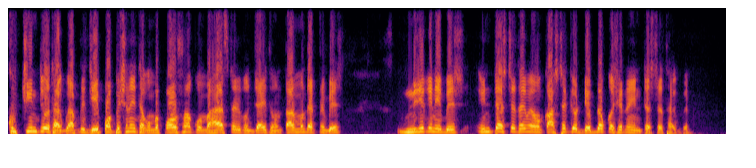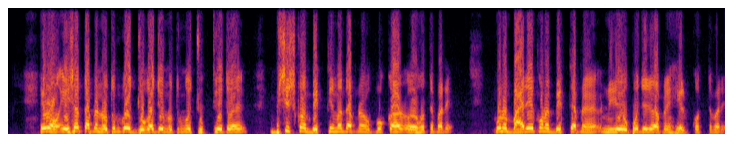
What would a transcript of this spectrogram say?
খুব চিন্তিত থাকবে। আপনি যে প্রফেশনেই থাকুন বা পড়াশোনা করুন বা হায়ার স্টাডি করুন, যাই থাকুন, তার মধ্যে আপনি বেশ নিজেকে নিয়ে বেশ ইন্টারেস্টে থাকবেন এবং কাজটা কেউ ডেভেলপ করে সেটা ইন্টারেস্টে থাকবেন। এবং এই সপ্তাহে আপনার নতুন করে যোগাযোগ, নতুন করে চুক্তি হতে পারে। বিশেষ কোনো ব্যক্তির মধ্যে আপনার উপকার হতে পারে। কোনো বাইরের কোনো ব্যক্তি আপনার নিজের উপযোগে আপনি হেল্প করতে পারে।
